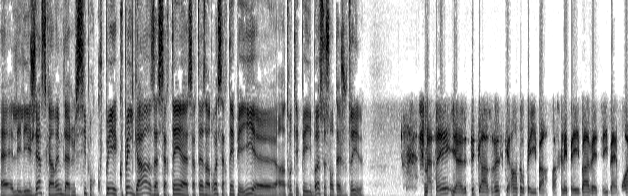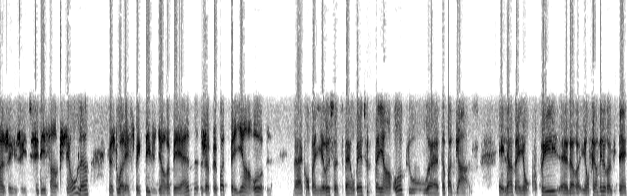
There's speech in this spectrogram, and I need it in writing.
euh, les, les, gestes quand même de la Russie pour couper, couper le gaz à certains, à certains endroits, à certains pays, euh, entre autres les Pays-Bas, se sont ajoutés. Ce matin, il y a plus de gaz russe qui rentre aux Pays-Bas parce que les Pays-Bas avaient dit, ben moi, j'ai des sanctions là que je dois respecter l'Union européenne. Je ne peux pas te payer en rouble. La compagnie russe a dit, ben ou bien tu me payes en rouble ou tu t'as pas de gaz. Et là, ben, ils ont coupé, ils ont fermé le robinet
